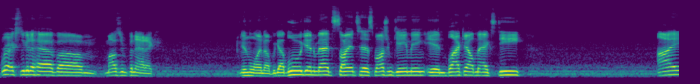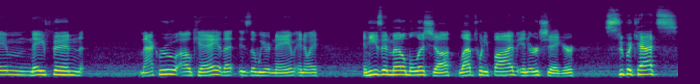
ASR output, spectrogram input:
We're actually gonna have um, Mazum Fanatic in the lineup. We got Blue again, Mad Scientist, Majin Gaming in Blackout Max D. I'm Nathan Macru, okay, that is a weird name. Anyway, and he's in Metal Mulisha, Lab 25 in Earthshaker, Super Cats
